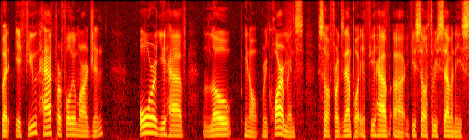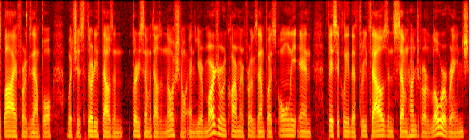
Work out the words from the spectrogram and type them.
But if you have portfolio margin or you have low, you know, requirements, so for example, if you have uh, if you sell 370 SPY, for example, which is 30,000, 37,000 notional, and your margin requirement, for example, is only in basically the 3,700 or lower range.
